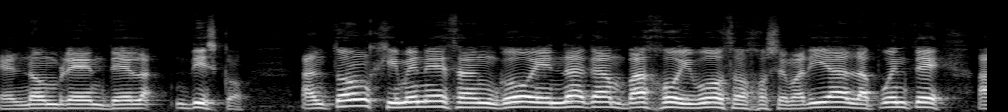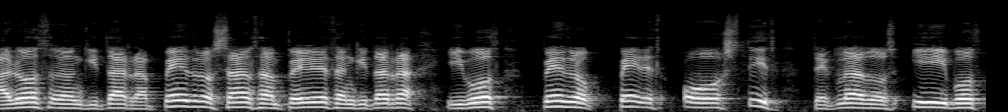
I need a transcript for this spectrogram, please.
el nombre del disco. Antón Jiménez Angoenaga, bajo y voz, José María Lapuente Aroz guitarra, Pedro Sanz Pérez guitarra y voz, Pedro Pérez Hostiz, teclados y voz,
